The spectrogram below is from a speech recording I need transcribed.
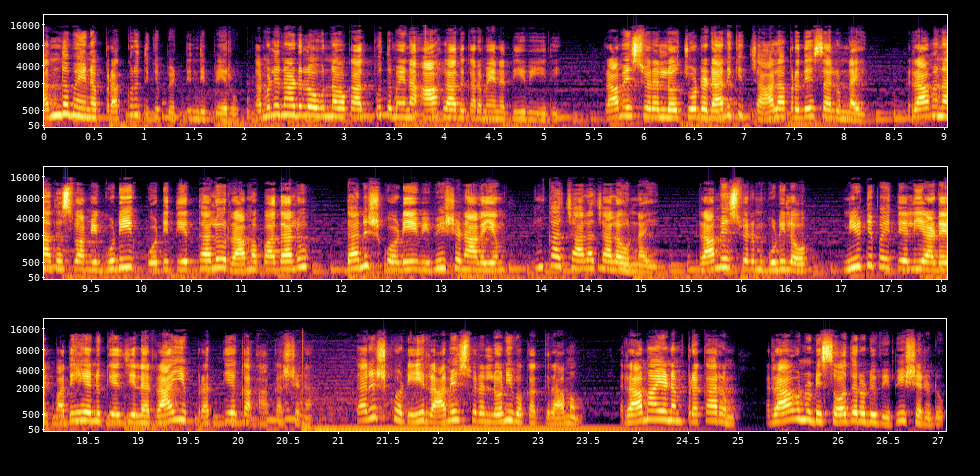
అందమైన ప్రకృతికి పెట్టింది పేరు. తమిళనాడులో ఉన్న ఒక అద్భుతమైన ఆహ్లాదకరమైన దీవి ఇది. రామేశ్వరంలో చూడడానికి చాలా ప్రదేశాలున్నాయి. రామనాథస్వామి గుడి కోటి తీర్థాలు రామపాదాలు ధనుష్కోడి విభీషణాలయం ఇంకా చాలా చాలా ఉన్నాయి. రామేశ్వరం గుడిలో నీటిపై తేలియాడే పదిహేను కేజీల రాయి ప్రత్యేక ఆకర్షణ. ధనుష్కోటి రామేశ్వరంలోని ఒక గ్రామం. రామాయణం ప్రకారం రావణుడి సోదరుడు విభీషణుడు.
